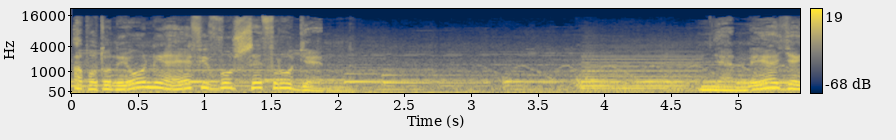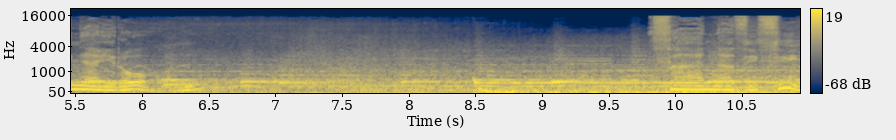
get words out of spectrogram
από τον αιώνια έφηβο Σεθ Ρόγκεν. Μια νέα γενιά ηρώων θα αναδυθεί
